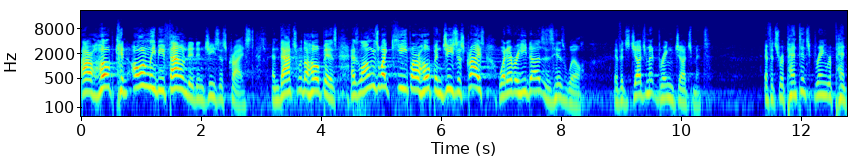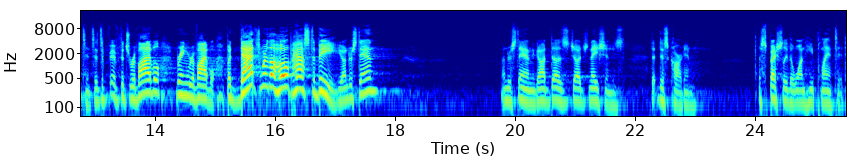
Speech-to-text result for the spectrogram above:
Our hope can only be founded in Jesus Christ. And that's where the hope is. As long as we keep our hope in Jesus Christ, whatever He does is His will. If it's judgment, bring judgment. If it's repentance, bring repentance. If it's revival, bring revival. But that's where the hope has to be. You understand? Understand, God does judge nations that discard him, especially the one he planted.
